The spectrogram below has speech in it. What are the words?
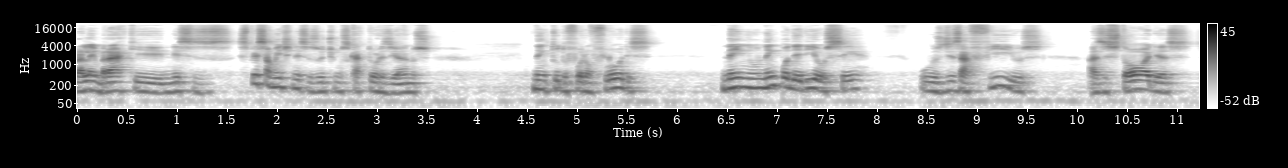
para lembrar que nesses, especialmente nesses últimos 14 anos, nem tudo foram flores, nem nem poderiam ser os desafios, as histórias,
